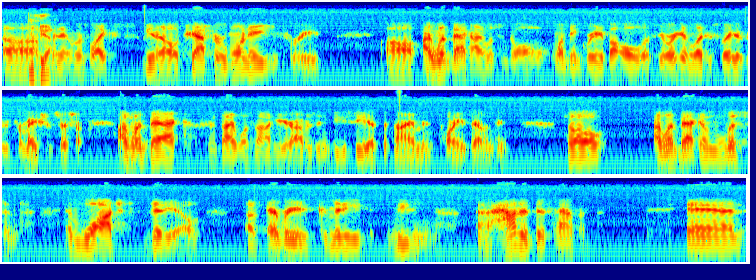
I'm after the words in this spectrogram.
Um, Yeah. And it was like, you know, chapter 183. Uh, I went back. I listened to all. One thing great about OLIS, the Oregon Legislative Information System. I went back since I was not here. I was in D.C. at the time in 2017. So I went back and listened and watched video of every committee meeting. Uh, how did this happen? And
